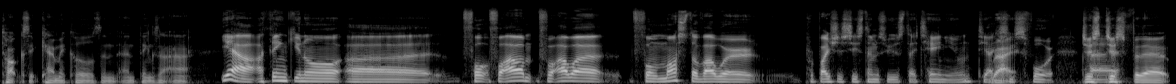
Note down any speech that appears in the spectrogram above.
toxic chemicals and, and things like that? Yeah, I think you know uh, for for our for our for most of our propulsion systems we use titanium Ti64. Just Uh, just for the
